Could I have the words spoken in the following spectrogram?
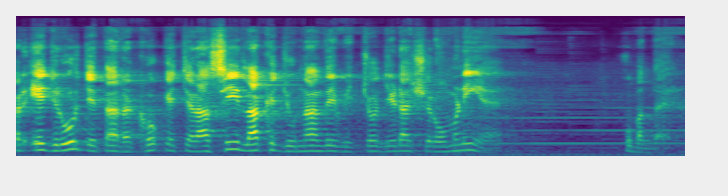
ਪਰ ਇਹ ਜ਼ਰੂਰ ਚੇਤਾ ਰੱਖੋ ਕਿ 84 ਲੱਖ ਜੂਨਾਂ ਦੇ ਵਿੱਚੋਂ ਜਿਹੜਾ ਸ਼੍ਰੋਮਣੀ ਹੈ, ਉਹ ਬੰਦਾ ਹੈ।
